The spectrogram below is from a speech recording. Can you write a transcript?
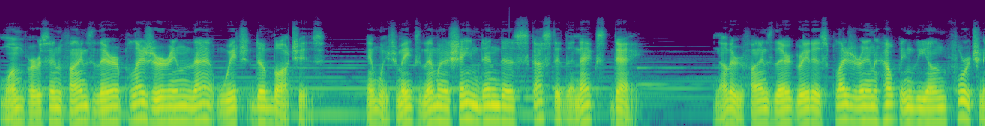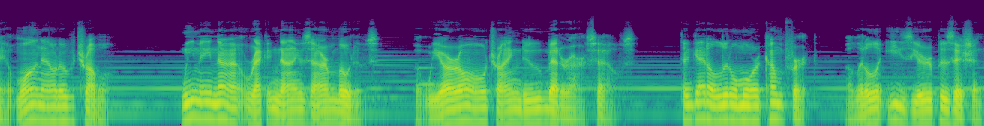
One person finds their pleasure in that which debauches, and which makes them ashamed and disgusted the next day. Another finds their greatest pleasure in helping the unfortunate one out of trouble. We may not recognize our motives, but we are all trying to better ourselves to get a little more comfort, a little easier position,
